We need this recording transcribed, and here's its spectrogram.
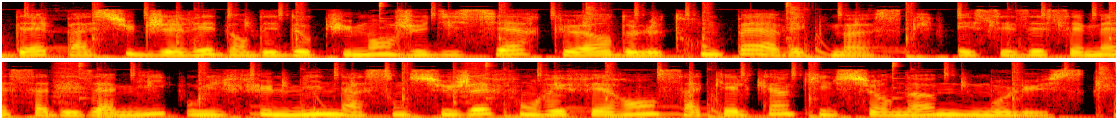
Depp a suggéré dans des documents judiciaires que Heard le trompait avec Musk, et ses SMS à des amis où il fulmine à son sujet font référence à quelqu'un qu'il surnomme Mollusque.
